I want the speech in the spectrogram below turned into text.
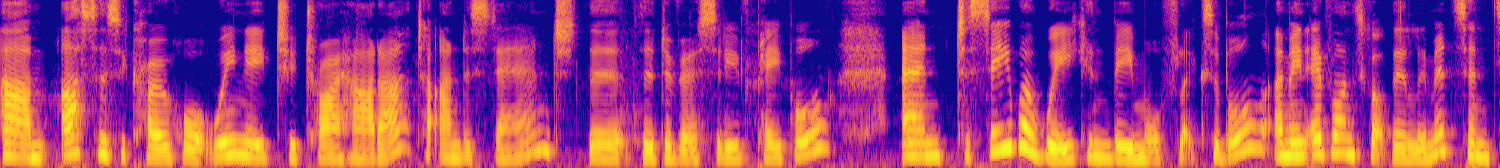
um, us as a cohort. We need to try harder to understand the, the diversity of people and to see where we can be more flexible. I mean, everyone's got their limits. And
